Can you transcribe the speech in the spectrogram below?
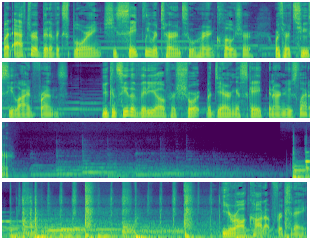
But after a bit of exploring, she safely returned to her enclosure with her two sea lion friends. You can see the video of her short but daring escape in our newsletter. You're all caught up for today.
